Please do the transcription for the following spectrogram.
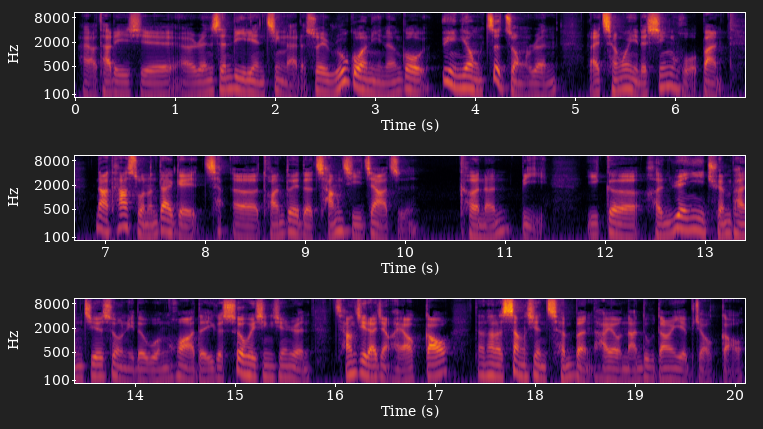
还有他的一些呃人生历练进来的。所以，如果你能够运用这种人来成为你的新伙伴，那他所能带给长呃团队的长期价值。可能比一个很愿意全盘接受你的文化的一个社会新鲜人，长期来讲还要高，但它的上限成本还有难度当然也比较高，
